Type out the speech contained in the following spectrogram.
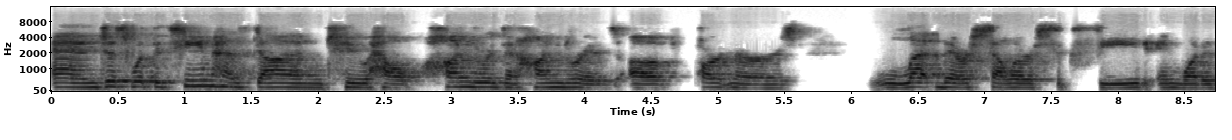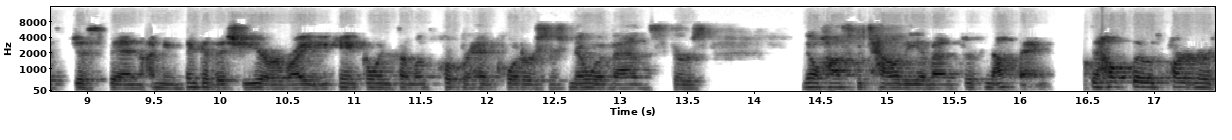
And just what the team has done to help hundreds and hundreds of partners let their sellers succeed in what has just been i mean think of this year right? You can't go in someone's corporate headquarters. There's no events. There's no hospitality events. There's nothing. To help those partners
